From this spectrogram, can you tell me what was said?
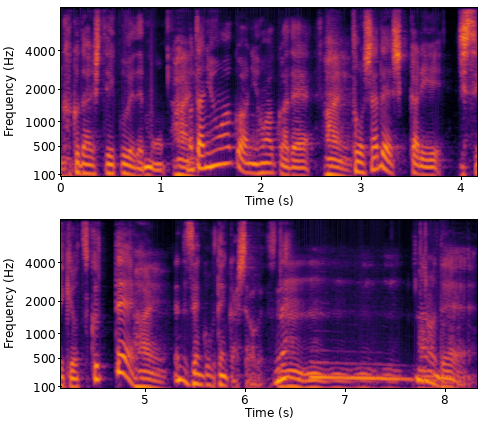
拡大していく上でも、はい。また日本アクアは日本アクアではい。当社でしっかり実績を作って、全国展開したわけですね。なので、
